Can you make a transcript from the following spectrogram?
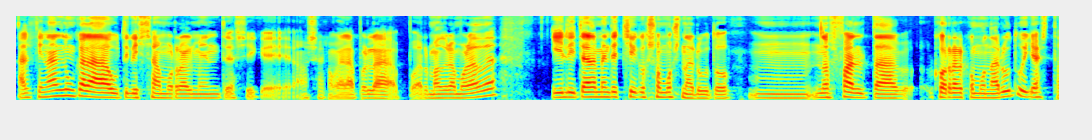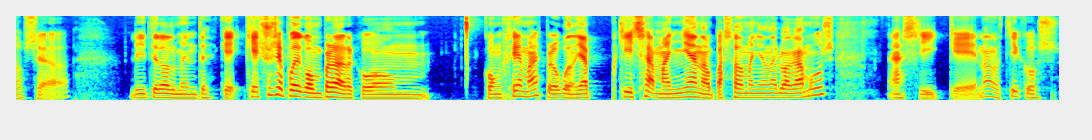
al final nunca la utilizamos realmente. Así que vamos a cambiarla por la armadura morada. Y literalmente, chicos, somos Naruto. Mm, nos falta correr como Naruto y ya está. O sea, literalmente. Que, que eso se puede comprar con, con gemas. Pero bueno, ya quizá mañana o pasado mañana lo hagamos. Así que nada, chicos.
